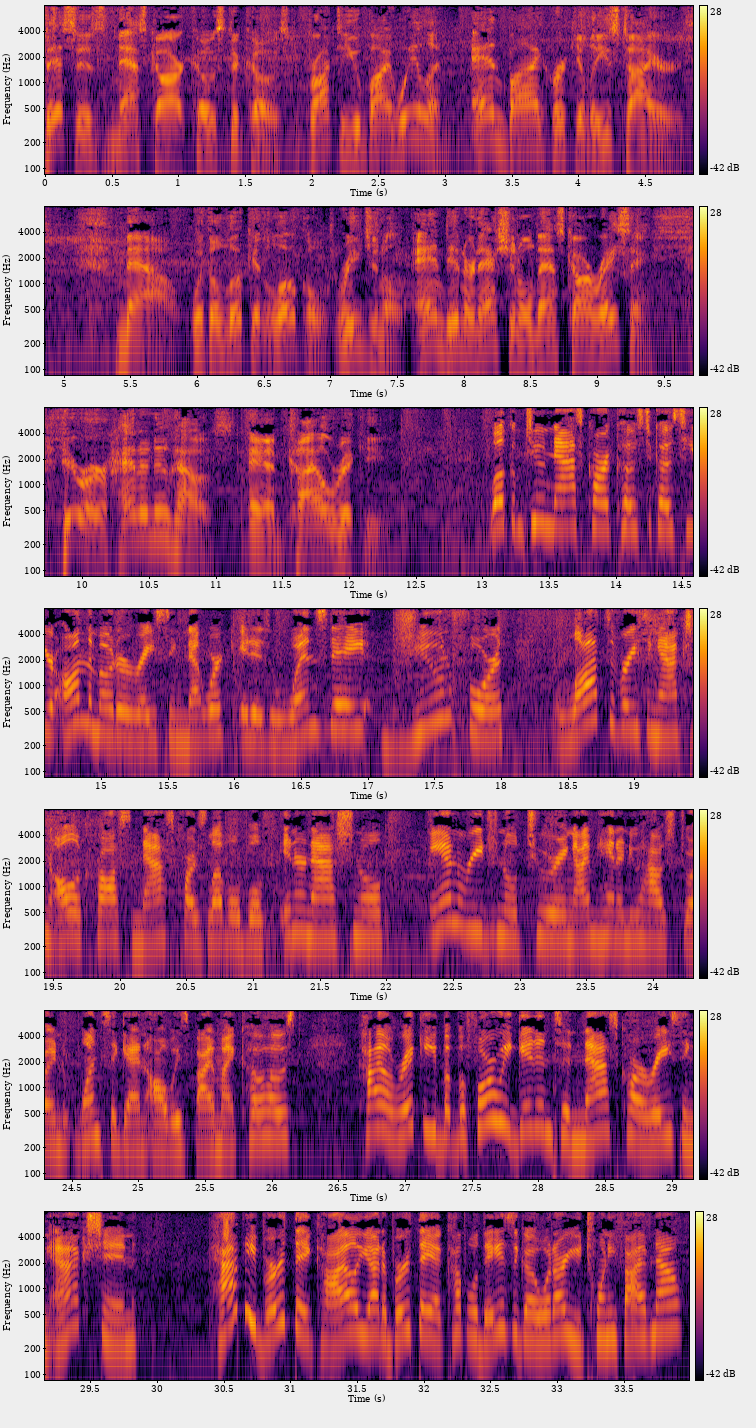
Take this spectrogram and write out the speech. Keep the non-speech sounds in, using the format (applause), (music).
This is NASCAR Coast to Coast, brought to you by Whelen and by Hercules Tires. Now, with a look at local, regional, and international NASCAR racing, here are Hannah Newhouse and Kyle Rickey. Welcome to NASCAR Coast to Coast here on the Motor Racing Network. It is Wednesday, June 4th. Lots of racing action all across NASCAR's level, both international and regional touring. I'm Hannah Newhouse, joined once again, always by my co host, Kyle Rickey. But before we get into NASCAR racing action, happy birthday, Kyle. You had a birthday a couple days ago. What are you, 25 now?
